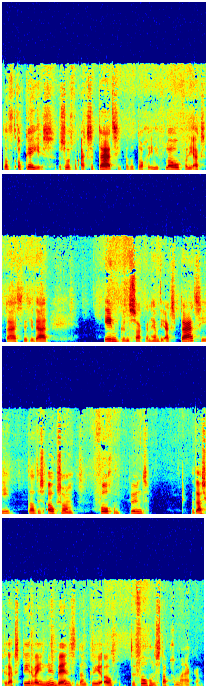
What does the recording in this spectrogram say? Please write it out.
dat het oké is. Een soort van acceptatie. Dat het toch in die flow van die acceptatie, dat je daar in kunt zakken. En die acceptatie, dat is ook zo'n volgend punt. Dat als je kunt accepteren waar je nu bent, dan kun je ook de volgende stap gaan maken.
